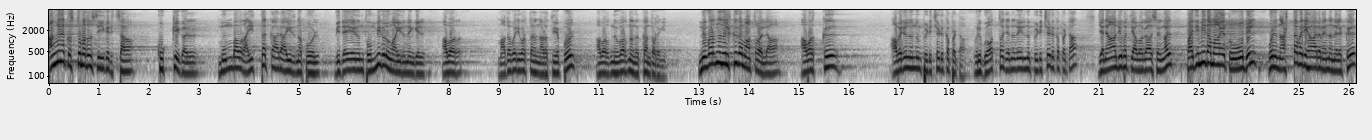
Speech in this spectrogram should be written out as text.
അങ്ങനെ ക്രിസ്തുമതം സ്വീകരിച്ച കുക്കികൾ മുമ്പ് അവർ അയിത്തക്കാരായിരുന്നപ്പോൾ വിധേയരും തൊമ്മികളുമായിരുന്നെങ്കിൽ അവർ മതപരിവർത്തനം നടത്തിയപ്പോൾ അവർ നിവർന്നു നിൽക്കാൻ തുടങ്ങി. നിവർന്നു നിൽക്കുക മാത്രമല്ല അവർക്ക് അവരിൽ നിന്നും പിടിച്ചെടുക്കപ്പെട്ട ഒരു ഗോത്ര ജനതയിൽ നിന്ന് പിടിച്ചെടുക്കപ്പെട്ട ജനാധിപത്യ അവകാശങ്ങൾ പരിമിതമായ തോതിൽ ഒരു നഷ്ടപരിഹാരം എന്ന നിലയ്ക്ക്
